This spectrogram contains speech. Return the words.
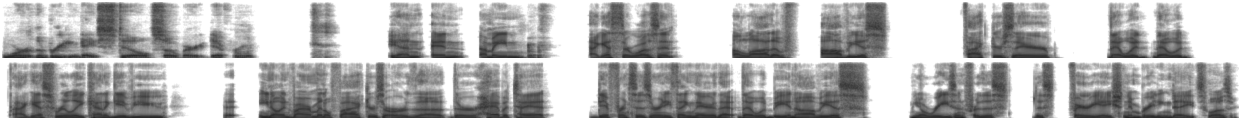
were the breeding days still so very different? Yeah, and and I mean, I guess there wasn't a lot of obvious factors there that would that would I guess really kind of give you eh, you know environmental factors or the their habitat differences or anything there that that would be an obvious you know reason for this this variation in breeding dates was there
